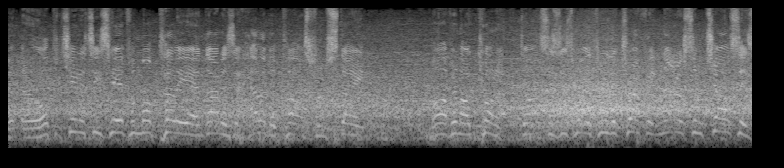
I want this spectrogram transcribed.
But there are opportunities here for Montpellier, and that is a hell of a pass from Steyn. Marvin O'Connor dances his way through the traffic, now some chances,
